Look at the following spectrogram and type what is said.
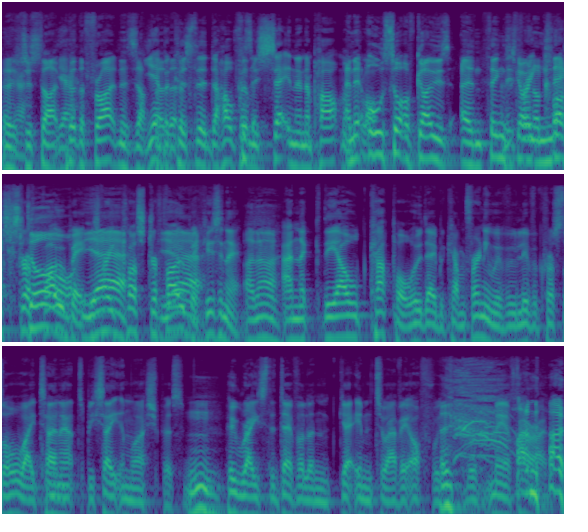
and it's just like Oh, Yeah. put the frighteners up. Yeah, because the, the whole film is set in an apartment, and it all sort of goes and things It's going on next door. claustrophobic. Yeah, It's very claustrophobic, yeah. isn't it? I know. And the, the old couple who they become friendly with, who live across the hallway, Mm. turn out to be Satan worshippers who raise the devil and get him to have it off with, with Mia Farrow,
